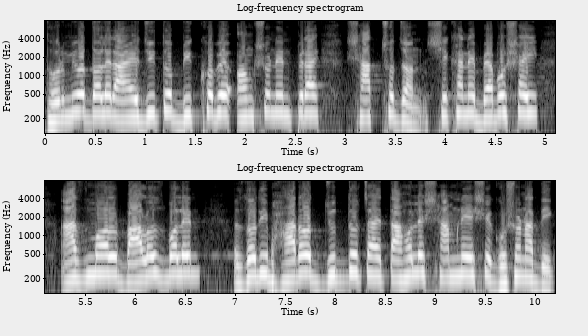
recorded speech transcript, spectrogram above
ধর্মীয় দলের আয়োজিত বিক্ষোভে অংশ নেন প্রায় সাতশো জন। সেখানে ব্যবসায়ী আজমল বালোজ বলেন, যদি ভারত যুদ্ধ চায় তাহলে সামনে এসে ঘোষণা দিক।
